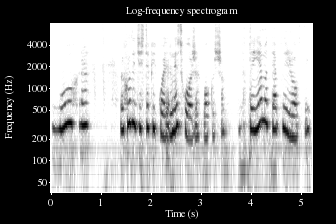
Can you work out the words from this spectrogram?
вохра. Виходить ось такий колір, не схоже поки що. Додаємо теплий жовтий.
